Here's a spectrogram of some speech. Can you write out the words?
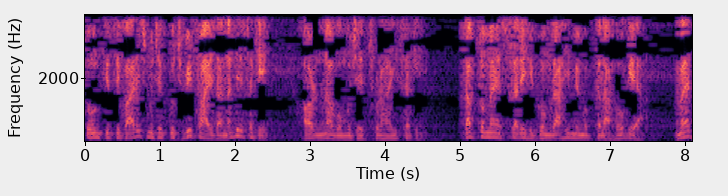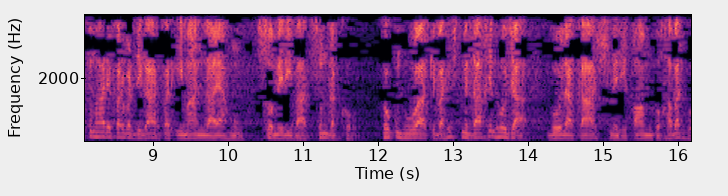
تو ان کی سفارش مجھے کچھ بھی فائدہ نہ دے سکے۔ اور نہ وہ مجھے چھڑا ہی سکے تب تو میں سریح گمراہی میں مبتلا ہو گیا۔ میں تمہارے پروردگار پر ایمان لایا ہوں، سو میری بات سن رکھو۔ حکم ہوا کہ بہشت میں داخل ہو جا، بولا کاش میری قوم کو خبر ہو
